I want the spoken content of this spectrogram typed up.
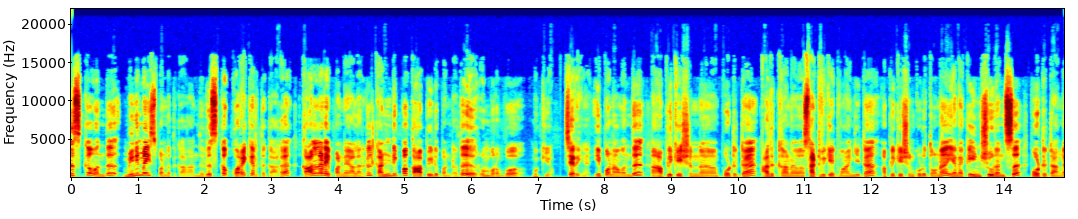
ரிஸ்க்கை வந்து மினிமைஸ் பண்ணுறதுக்காக அந்த ரிஸ்க்கை குறைக்கிறதுக்காக கால்நடை பண்ணையாளர்கள் கண்டிப்பாக காப்பீடு பண்ணுறது ரொம்ப ரொம்ப முக்கியம். சரிங்க. இப்போ நான் வந்து அப்ளிகேஷன் போட்டுட்டேன். அதுக்கான சர்டிஃபிகேட் வாங்கிட்டேன். அப்ளிகேஷன் கொடுத்தோன்னே எனக்கு இன்சூரன்ஸ் போட்டுட்டாங்க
